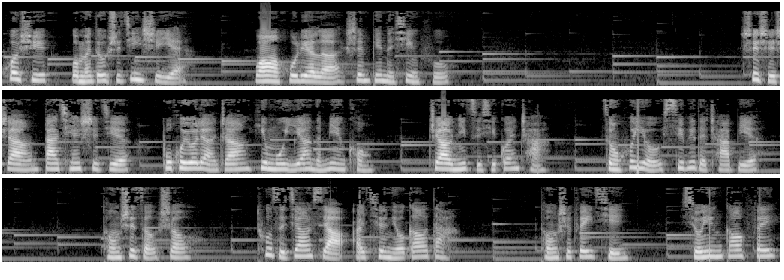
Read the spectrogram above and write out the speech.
或许我们都是近视眼，往往忽略了身边的幸福。事实上，大千世界不会有两张一模一样的面孔，只要你仔细观察，总会有细微的差别。同是走兽。兔子娇小而青牛高大，同是飞禽，雄鹰高飞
